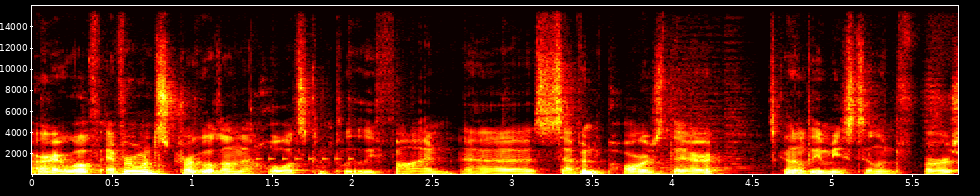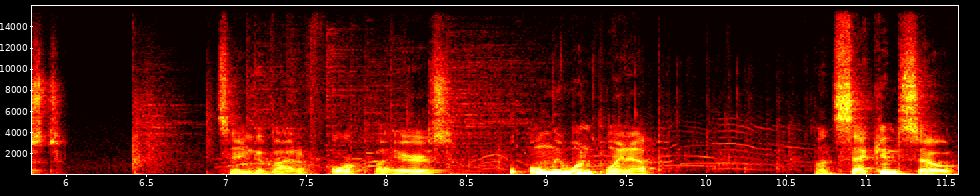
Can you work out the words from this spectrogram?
Alright, well, if everyone struggled on that hole, it's completely fine. Uh, seven pars there. It's going to leave me still in first. Saying goodbye to four players. Only one point up on second, so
